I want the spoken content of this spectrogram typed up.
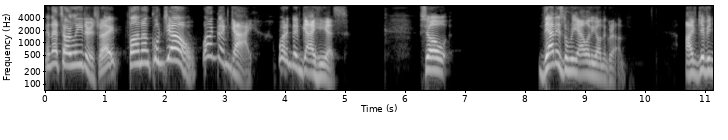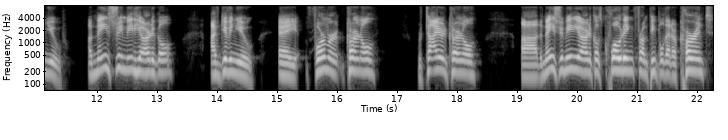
And that's our leaders, right? Fun Uncle Joe. What a good guy. What a good guy he is. So that is the reality on the ground. I've given you a mainstream media article. I've given you a former colonel retired colonel. Uh, the mainstream media articles quoting from people that are current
